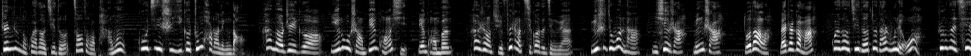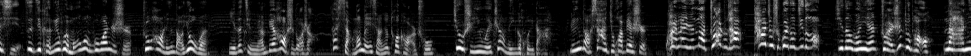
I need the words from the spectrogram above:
真正的怪盗基德遭到了盘问，估计是一个中号的领导，看到这个一路上边狂喜边狂奔，看上去非常奇怪的警员。于是就问他：“你姓啥？名啥？多大了？来这干嘛？”怪盗基德对答如流啊！正在窃喜自己肯定会蒙混过关之时，中号领导又问：“你的警员编号是多少？”他想都没想就脱口而出：“就是因为这样的一个回答，领导下一句话便是：快来人呐，抓住他！他就是怪盗基德！”基德闻言转身就跑。纳尼？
